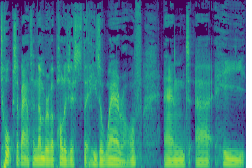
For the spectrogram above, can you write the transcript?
talks about a number of apologists that he's aware of. And uh, he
